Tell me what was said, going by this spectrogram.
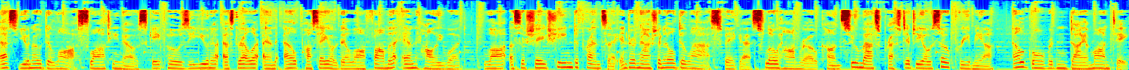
es uno de los latinos que posee una estrella en el Paseo de la Fama en Hollywood. La Asociación de Prensa Internacional de Las Vegas lo honró con su más prestigioso premio, el Golden Diamante,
